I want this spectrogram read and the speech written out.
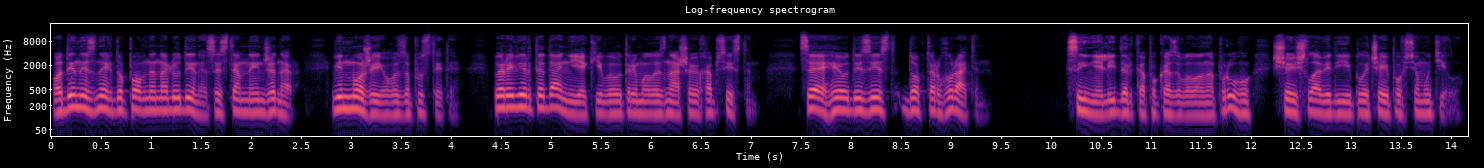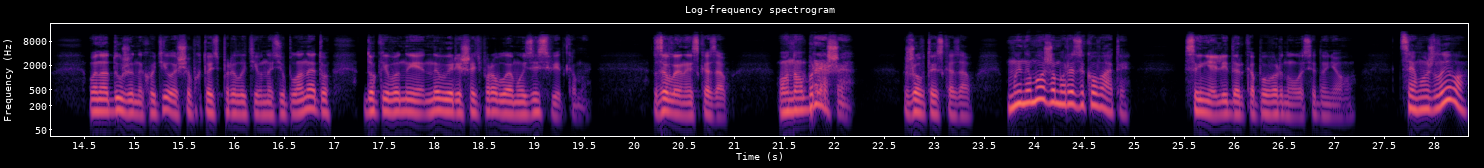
один із них доповнена людина, системний інженер. Він може його запустити. Перевірте дані, які ви отримали з нашої хабсистем. Це геодезист доктор Гуратін. Синя лідерка показувала напругу, що йшла від її плечей по всьому тілу. Вона дуже не хотіла, щоб хтось прилетів на цю планету, доки вони не вирішать проблему зі свідками. Зелений сказав: Воно бреше. Жовтий сказав: Ми не можемо ризикувати. Синя лідерка повернулася до нього. Це можливо?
